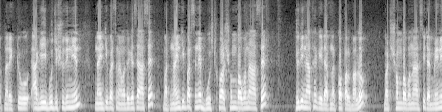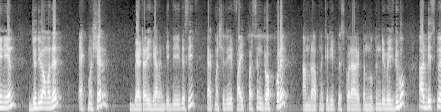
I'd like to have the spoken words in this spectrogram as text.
আপনারা একটু আগেই বুঝে শুধু নিন নাইনটি পার্সেন্ট আমাদের কাছে আছে বাট নাইনটি পার্সেন্টে বুস্ট হওয়ার সম্ভাবনা আছে। যদি না থাকে, এটা আপনার কপাল ভালো বাট সম্ভাবনা আছে, এটা মেনে নিন যদিও আমাদের এক মাসের ব্যাটারি গ্যারান্টি দিয়ে দিতেছি। এক মাসে যদি ফাইভ পার্সেন্ট ড্রপ করে, আমরা আপনাকে রিপ্লেস করে আর একটা নতুন ডিভাইস দিব। আর ডিসপ্লে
